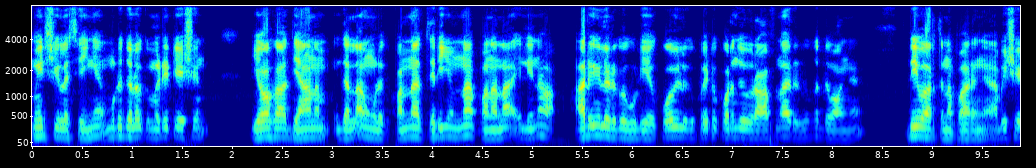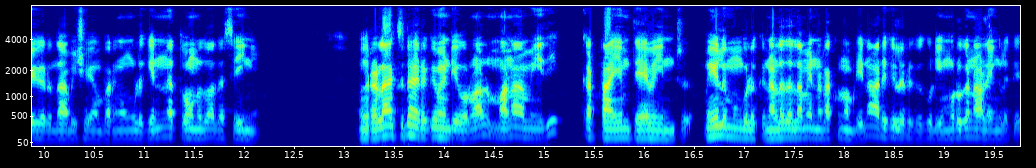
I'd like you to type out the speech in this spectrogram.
முயற்சிகளை செய்யுங்க. முடிஞ்ச அளவுக்கு மெடிடேஷன் யோகா தியானம் இதெல்லாம் உங்களுக்கு பண்ண தெரியும்னா பண்ணலாம். இல்லைன்னா அருகில் இருக்கக்கூடிய கோவிலுக்கு போயிட்டு குறைஞ்ச ஒரு ஹாஃப் அன் ஹவர் இருந்துட்டு வாங்க. தீபார்த்தனை பாருங்கள் அபிஷேகம் இருந்தால் அபிஷேகம் பாருங்கள் உங்களுக்கு என்ன தோணுதோ அதை செய்யுங்க. ரிலாக்ஸ்டாக இருக்க வேண்டிய ஒரு நாள் மன அமைதி கட்டாயம் தேவை என்று. மேலும் உங்களுக்கு நல்லதெல்லாமே நடக்கணும் அப்படின்னா அருகில் இருக்கக்கூடிய முருகன் ஆலயங்களுக்கு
